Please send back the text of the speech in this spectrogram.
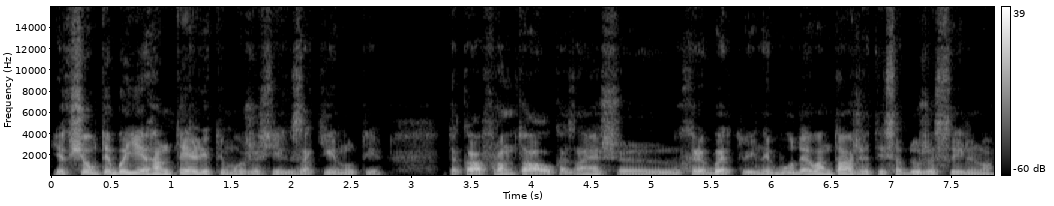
Якщо в тебе є гантелі, ти можеш їх закинути. Така фронталка, знаєш, е, хребет твій не буде вантажитися дуже сильно.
